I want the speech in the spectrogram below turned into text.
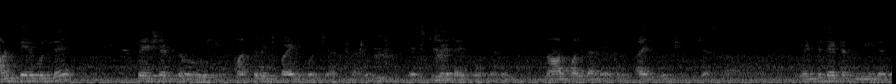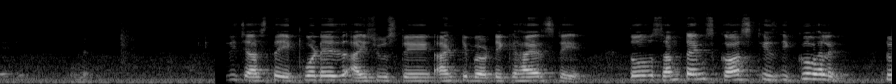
ఆన్ టేబుల్లే పేషెంట్ మత్తు నుంచి బయటకు వచ్చేస్తారు. ఎక్స్టిమేట్ అయిపోతారు. నార్మల్గానే ఐసీయూ షిఫ్ట్ చేస్తారు. వెంటిలేటర్ నీడ్ అనేది ఉండదు. చేస్తే ఎక్కువ days ICU stay antibiotic higher stay తో sometimes cost is equivalent to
